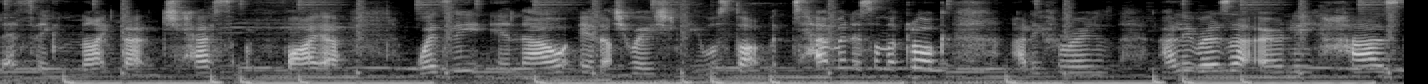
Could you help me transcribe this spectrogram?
Let's ignite that chess fire. Wesley is now in a situation. He will start with 10 minutes on the clock. Ali, Alireza only has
